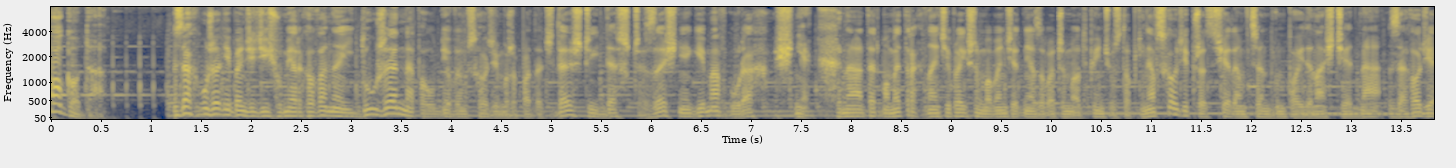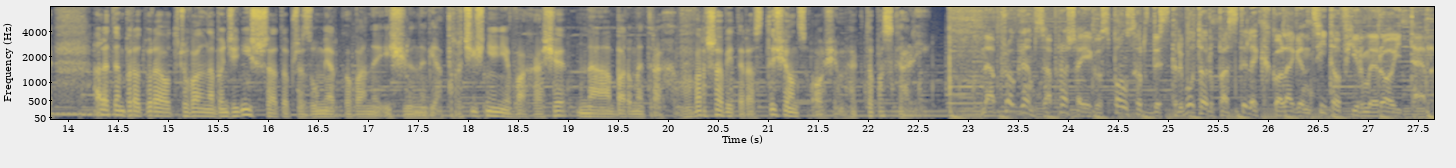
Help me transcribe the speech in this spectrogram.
Pogoda. Zachmurzenie będzie dziś umiarkowane i duże. Na południowym wschodzie może padać deszcz i deszcz ze śniegiem, a w górach śnieg. Na termometrach w najcieplejszym momencie dnia zobaczymy od 5 stopni na wschodzie, przez 7 w centrum, po 11 na zachodzie, ale temperatura odczuwalna będzie niższa, to przez umiarkowany i silny wiatr. Ciśnienie waha się na barometrach w Warszawie teraz 1008 hektopaskali. Na program zaprasza jego sponsor, dystrybutor pastylek kolagen Cito firmy Reuter.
